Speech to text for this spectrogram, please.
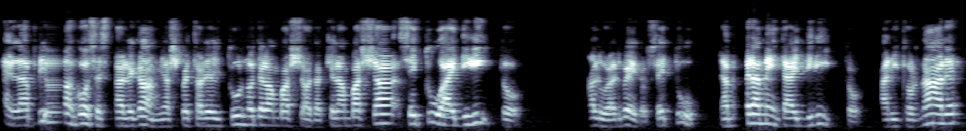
Eh, la prima cosa è stare calmi, aspettare il turno dell'ambasciata, che l'ambasciata, se tu hai diritto, allora ripeto, se tu veramente hai diritto a ritornare,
